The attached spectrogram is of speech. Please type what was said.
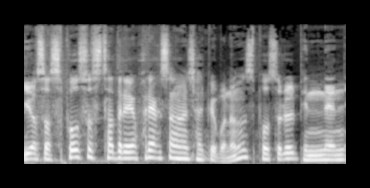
이어서 스포츠 스타들의 활약상을 살펴보는 스포츠를 빛낸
